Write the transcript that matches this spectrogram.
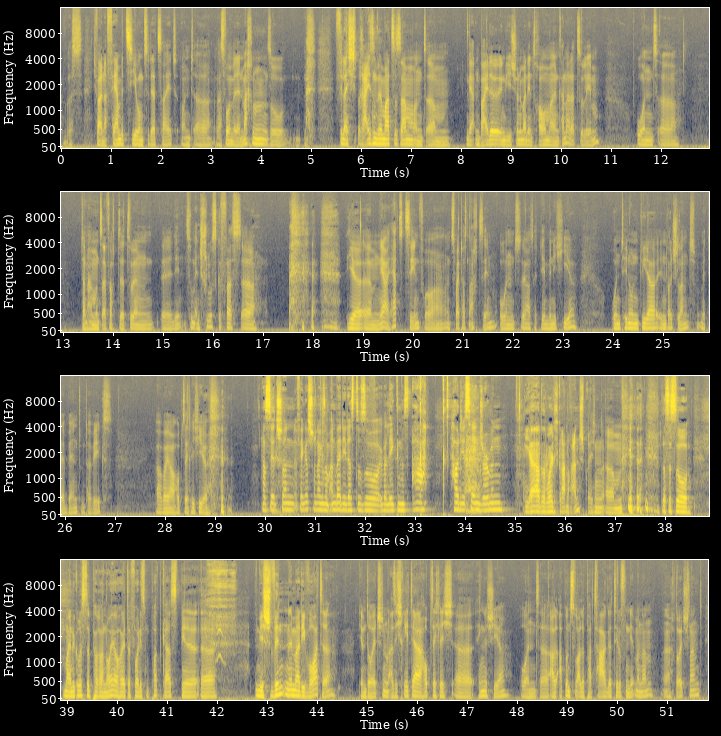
was, ich war in einer Fernbeziehung zu der Zeit und äh, was wollen wir denn machen? So, vielleicht reisen wir mal zusammen und ähm, wir hatten beide irgendwie schon immer den Traum, mal in Kanada zu leben. Und äh, dann haben wir uns einfach dazu in, äh, den, zum Entschluss gefasst, äh, hier ähm, ja, herzuziehen vor 2018. Und ja, seitdem bin ich hier und hin und wieder in Deutschland mit der Band unterwegs. Aber ja, hauptsächlich hier. Hast du jetzt schon, fängt das schon langsam an bei dir, dass du so überlegen musst, ah, how do you say in German? Ja, da wollte ich gerade noch ansprechen. Ähm, das ist so meine größte Paranoia heute vor diesem Podcast. Mir, äh, mir schwinden immer die Worte im Deutschen. Also ich rede ja hauptsächlich äh, Englisch hier und äh, ab und zu alle paar Tage telefoniert man dann nach Deutschland.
